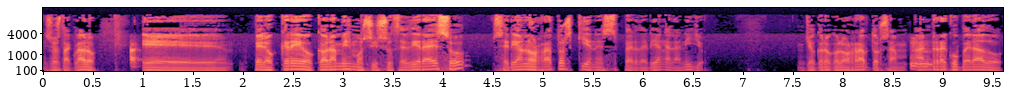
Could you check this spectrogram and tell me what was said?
Eso está claro. Ah. Eh, pero creo que ahora mismo, si sucediera eso, serían los Raptors quienes perderían el anillo. Yo creo que los Raptors han, han mm. recuperado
